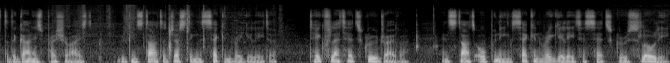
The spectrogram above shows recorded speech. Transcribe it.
After the gun is pressurized, you can start adjusting the second regulator. Take flathead screwdriver and start opening second regulator set screw slowly.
